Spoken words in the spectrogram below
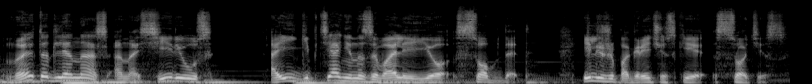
Но это для нас она Сириус, а египтяне называли ее Собдет, или же по-гречески Сотис.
